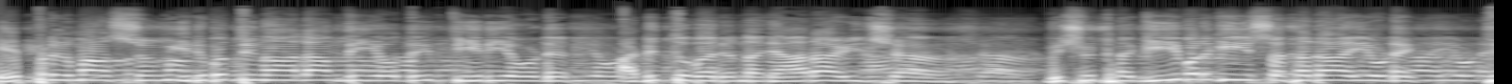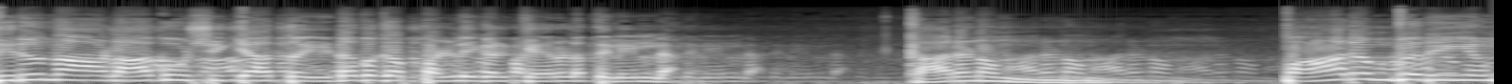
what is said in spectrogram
ഏപ്രിൽ മാസം ഇരുപത്തിനാലാം തീയതി തീയതിയോട് അടുത്തു വരുന്ന ഞായറാഴ്ച വിശുദ്ധ ഗീവർഗീ സഹദായിയുടെ തിരുനാൾ ആഘോഷിക്കാത്ത ഇടവക പള്ളികൾ കേരളത്തിലില്ല. കാരണം പാരമ്പര്യം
